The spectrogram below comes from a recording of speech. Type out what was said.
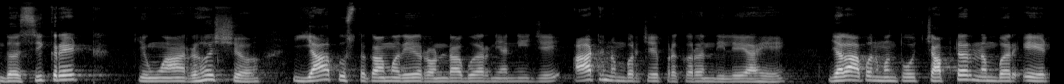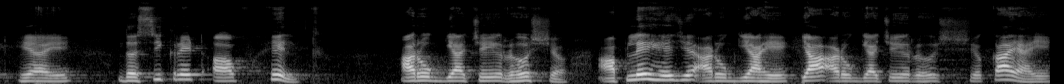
द सिक्रेट किंवा रहस्य या पुस्तकामध्ये रॉन्डा बर्न यांनी जे आठ नंबरचे प्रकरण दिले आहे ज्याला आपण म्हणतो चॅप्टर नंबर एट हे आहे द सिक्रेट ऑफ हेल्थ. आरोग्याचे रहस्य. आपले हे जे आरोग्य आहे या आरोग्याचे रहस्य काय आहे?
